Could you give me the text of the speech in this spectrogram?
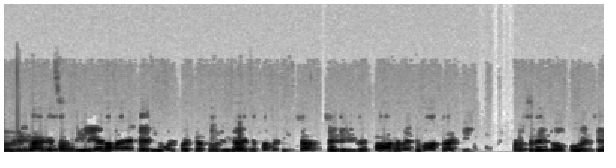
തൊഴിലാളി സമിതിയിൽ ഇളമന കരിയും ഉൾപ്പെട്ട തൊഴിലാളി സമിതി ചർച്ച ചെയ്ത് പാർലമെന്റ് പാസാക്കി പ്രസിഡന്റ് ഒപ്പുവെച്ച്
